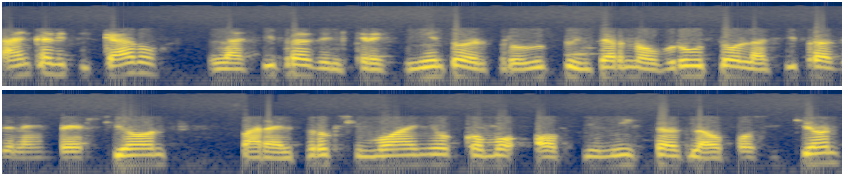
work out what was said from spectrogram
han calificado las cifras del crecimiento del Producto Interno Bruto, las cifras de la inversión para el próximo año como optimistas. La oposición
